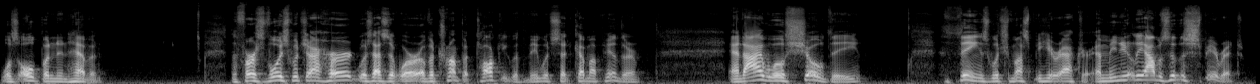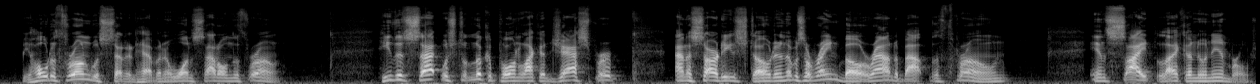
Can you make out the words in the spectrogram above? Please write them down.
was opened in heaven. The first voice which I heard was as it were of a trumpet talking with me, which said, Come up hither, and I will show thee things which must be hereafter. Immediately I was in the Spirit Behold, a throne was set in heaven, and one sat on the throne. He that sat was to look upon like a jasper and a sardine stone, and there was a rainbow round about the throne in sight like unto an emerald.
